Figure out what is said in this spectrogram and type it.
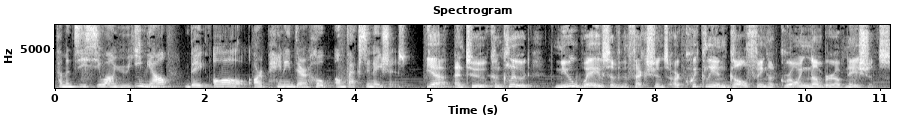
他们寄希望于疫苗。They all are pinning their hope on vaccinations. Yeah, and to conclude, new waves of infections are quickly engulfing a growing number of nations.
